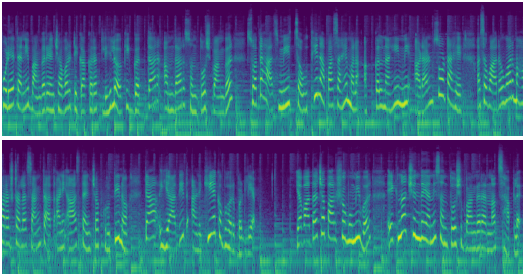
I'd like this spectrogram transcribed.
पुढे त्यांनी बांगर यांच्यावर टीका करत लिहिलं की गद्दार आमदार संतोष बांगर स्वतःच मी चौथी नापास आहे मला अक्कल नाही मी अडाणसोट आहे असं वारंवार महाराष्ट्राला सांगतात आणि आज त्यांच्या कृतीनं त्या यादीत आणखी एक भर पडली आहे. या वादाच्या पार्श्वभूमीवर एकनाथ शिंदे यांनी संतोष बांगरांना झापलंय.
